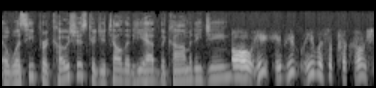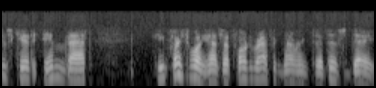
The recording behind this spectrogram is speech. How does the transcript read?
uh, was he precocious? Could you tell that he had the comedy gene? Oh, he he he was a precocious kid in that he first of all he has a photographic memory to this day.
